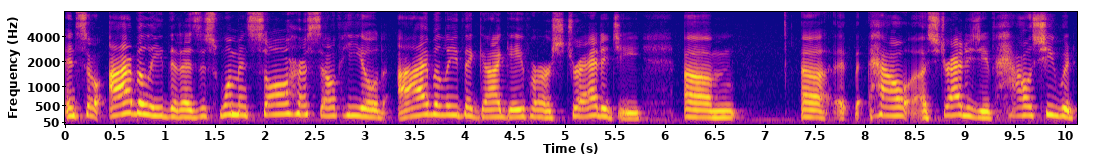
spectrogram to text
And so I believe that as this woman saw herself healed, I believe that God gave her a strategy, um, uh, how a strategy of how she would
